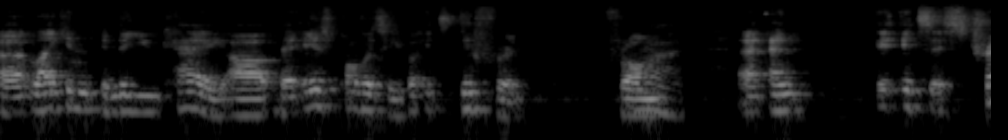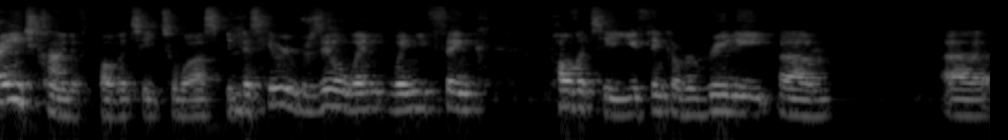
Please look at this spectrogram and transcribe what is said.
Uh, like in, in the UK, uh, there is poverty, but it's different from, right. uh, and it, it's a strange kind of poverty to us because here in Brazil, when, when you think poverty, you think of a really, um, uh,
